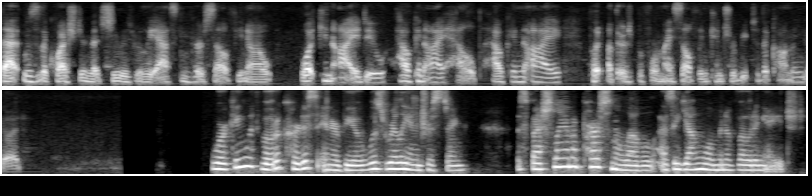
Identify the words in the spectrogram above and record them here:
that was the question that she was really asking herself you know what can i do? How can i help? How can i put others before myself and contribute to the common good? Working with voda curtis interview was really interesting especially on a personal level as a young woman of voting age.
